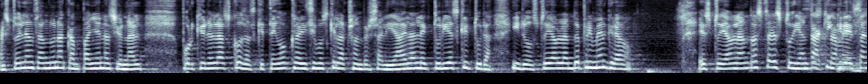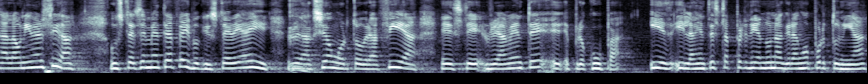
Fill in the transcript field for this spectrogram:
Estoy lanzando una campaña nacional porque una de las cosas que tengo clarísimo es que la transversalidad de la lectura y escritura, y no estoy hablando de primer grado, Estoy hablando hasta de estudiantes que ingresan a la universidad. Usted se mete a Facebook y usted ve ahí redacción, ortografía, este, realmente eh, preocupa y, la gente está perdiendo una gran oportunidad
